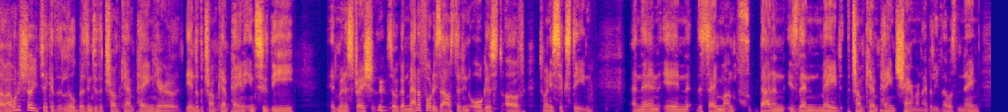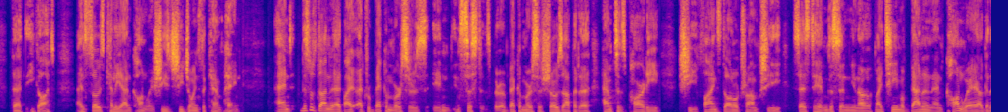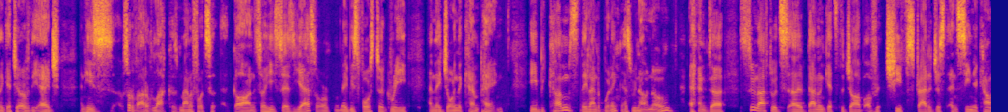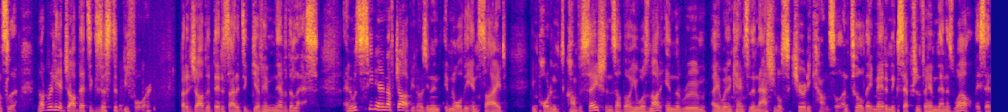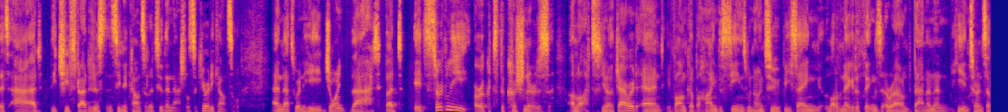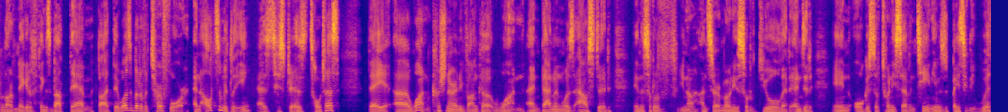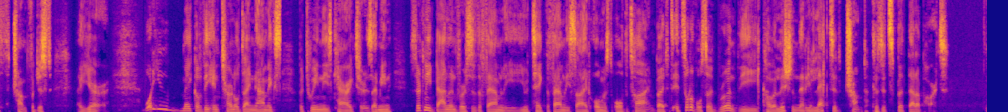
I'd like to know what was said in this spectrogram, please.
Um, I want to show you, take a little bit into the Trump campaign here, the end of the Trump campaign into the administration. so we've got Manafort is ousted in August of 2016. And then in the same month, Bannon is then made the Trump campaign chairman. I believe that was the name that he got. And so is Kellyanne Conway. She, she joins the campaign. And this was done at, by, at Rebecca Mercer's in, insistence. But Rebecca Mercer shows up at a Hamptons party. She finds Donald Trump. She says to him, listen, you know, my team of Bannon and Conway are going to get you over the edge. And he's sort of out of luck because Manafort's gone. So he says yes, or maybe he's forced to agree, and they join the campaign. He becomes, they land up winning, as we now know. And uh, soon afterwards, uh, Bannon gets the job of chief strategist and senior counselor. Not really a job that's existed before but a job that they decided to give him nevertheless. And was a senior enough job, you know, he was in, in all the inside important conversations, although he was not in the room uh, when it came to the National Security Council until they made an exception for him then as well. They said, let's add the chief strategist and senior counselor to the National Security Council. And that's when he joined that. But it certainly irked the Kushners a lot. You know, Jared and Ivanka behind the scenes were known to be saying a lot of negative things around Bannon, and he in turn said a lot of negative things about them. But there was a bit of a turf war. And ultimately, as history has taught us, they uh, won. Kushner and Ivanka won, and Bannon was ousted in the sort of you know unceremonious sort of duel that ended in August of 2017. He was basically with Trump for just a year. What do you make of the internal dynamics between these characters? I mean, certainly Bannon versus the family, you take the family side almost all the time, but it sort of also ruined the coalition that elected Trump because it split that apart.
